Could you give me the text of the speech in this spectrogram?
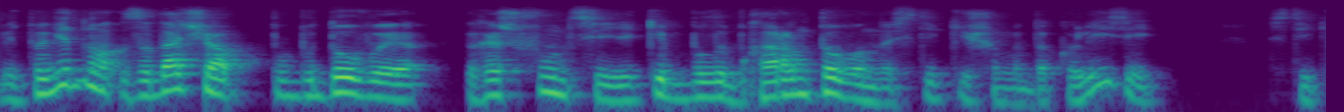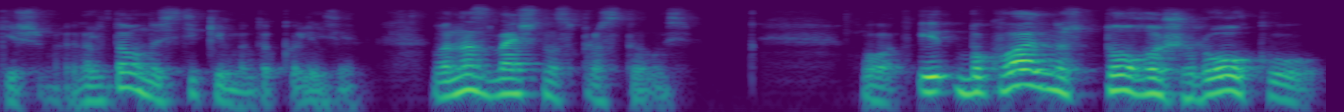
Відповідно, задача побудови геш-функцій, які були б гарантовано стійкішими до колізій, стійкішими, гарантовано стійкими до колізії, вона значно спростилась. От. І буквально з того ж року,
